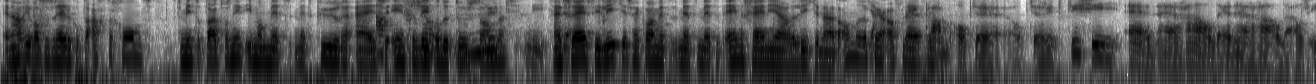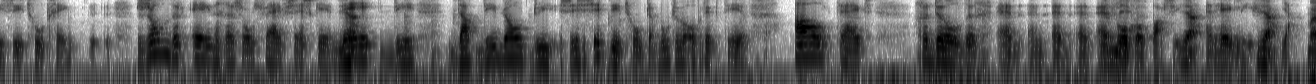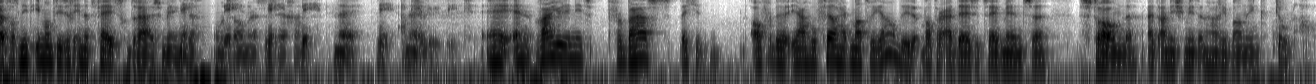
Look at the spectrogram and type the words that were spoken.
En Harry was dus redelijk op de achtergrond. Tenminste, op de, het was niet iemand met, met kuren, eisen, ingewikkelde toestanden. Niet. Hij schreef die liedjes. Hij kwam met, met, met het ene geniale liedje naar het andere Ja, per Hij aflevering. kwam op de, op de repetitie en herhaalde en herhaalde als iets niet goed ging. Zonder enige, soms vijf, zes keer. Ja. Nee, die, dat, die noot die, ze zit niet goed, daar moeten we op repeteren. Altijd geduldig en, en, en, en, en, vol. Ja. En heel lief. Ja. ja. maar het was niet iemand die zich in het feestgedruis mengde, Nee, om het nee, zo maar eens te nee, zeggen. nee. nee. Nee, absoluut niet. Hey, en waren jullie niet verbaasd dat je over de ja, hoeveelheid materiaal die, wat er uit deze twee mensen stroomde? Uit Annie Schmid en Harry Banning. Toen al.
